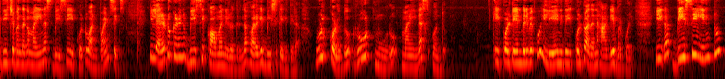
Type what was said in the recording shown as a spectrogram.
ಇದು ಈಚೆ ಬಂದಾಗ minus B C equal to one point six ಇಲ್ಲಿ ಎರಡು ಕಡೆನೂ ಬಿ ಸಿ ಕಾಮನ್ ಇರೋದ್ರಿಂದ ಹೊರಗೆ ಬಿ ಸಿ ತೆಗಿತೀರಾ. ಉಳ್ಕೊಳ್ಳೋದು ರೂಟ್ ಮೂರು ಮೈನಸ್ ಒಂದು. ಈಕ್ವಲ್ ಟು ಏನು ಬರೀಬೇಕು? ಇಲ್ಲಿ ಏನಿದೆ ಈಕ್ವಲ್ ಟು ಅದನ್ನು ಹಾಗೇ ಬರ್ಕೊಳ್ಳಿ. ಈಗ B C into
